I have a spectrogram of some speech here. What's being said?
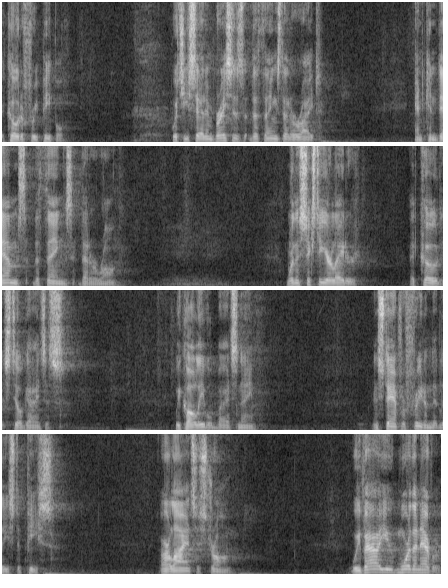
the code of free people, which he said embraces the things that are right and condemns the things that are wrong. More than 60 years later, that code still guides us. We call evil by its name and stand for freedom that leads to peace. Our alliance is strong. We value more than ever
